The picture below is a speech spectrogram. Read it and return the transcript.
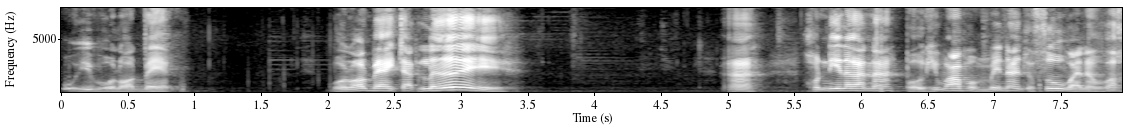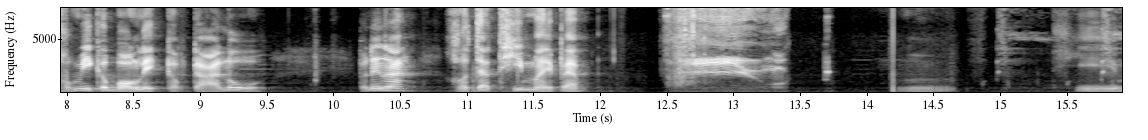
อุ้ยโบลอดแบกโบลอดแบกจัดเลย อะ คนนี้แล้วกันนะ ผมคิดว่าผมไม่น่าจะสู้ไหวนะเพราะว่าเขามีกระบองเหล็กกับกาโลแป๊บนึงนะเขาจัดทีมใหม่แป๊บทีม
